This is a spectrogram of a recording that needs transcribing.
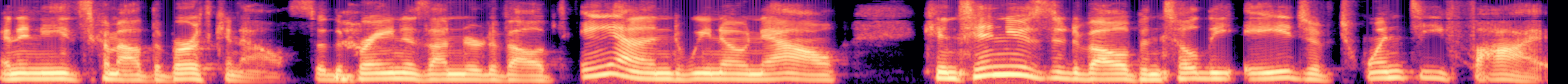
and it needs to come out the birth canal. So the brain is underdeveloped. And we know now continues to develop until the age of 25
